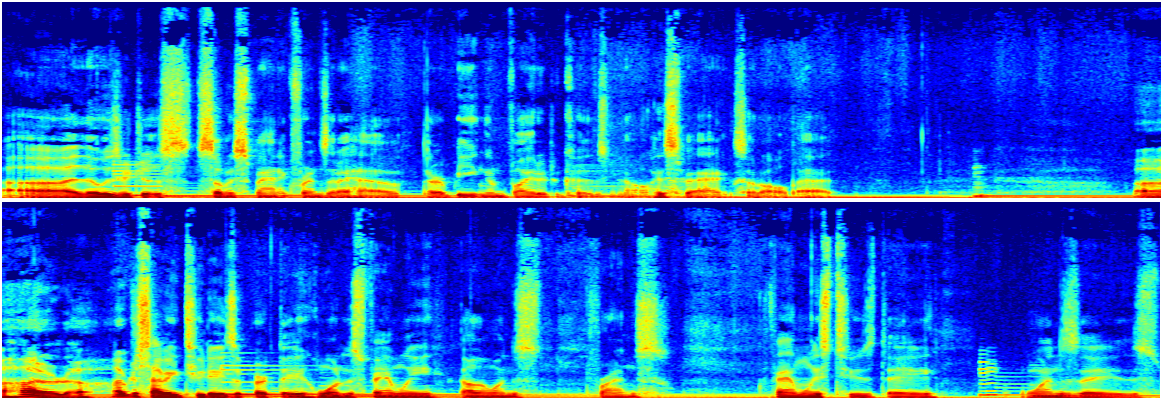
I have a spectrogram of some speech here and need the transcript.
Uh, those are just some Hispanic friends that I have that are being invited because you know Hispanics and all that. Uh, I don't know. I'm just having two days of birthday. One is family, the other one's friends. Family's Tuesday, Wednesday is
